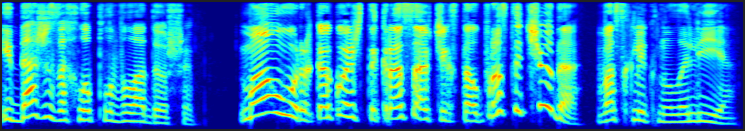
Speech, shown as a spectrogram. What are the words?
и даже захлопала в ладоши. «Маура, какой же ты красавчик стал! Просто чудо!» — воскликнула Лия.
